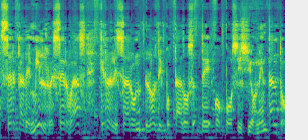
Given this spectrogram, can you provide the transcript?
cerca de mil reservas que realizaron los diputados de oposición. En tanto,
